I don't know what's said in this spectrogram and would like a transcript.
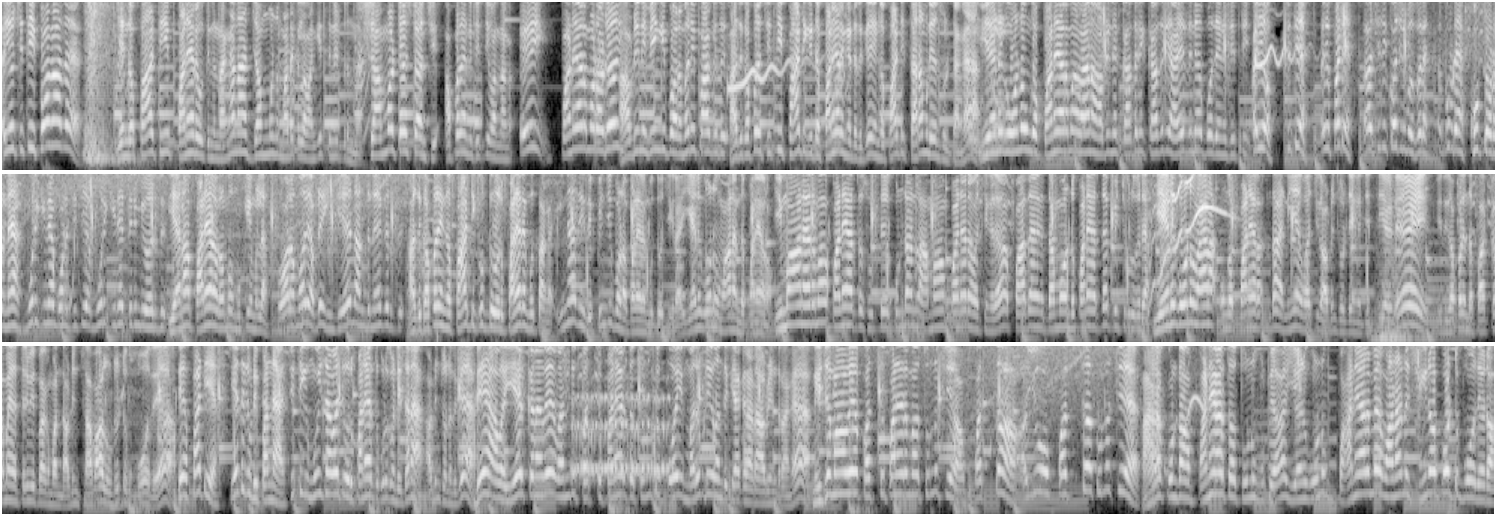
ஐயோ சித்தி போகாத. எங்க பாட்டி பனையார ஊத்தி இருந்தாங்க நான் ஜம்முன்னு மடக்கல வாங்கி தின்னுட்டு இருந்தேன் செம்ம டேஸ்டா இருந்துச்சு. அப்பதான் எங்க சித்தி வந்தாங்க. ஏய் பணியாரம் மாடாடு அப்படின்னு வீங்கி போற மாதிரி பாக்குது. அதுக்கப்புறம் சித்தி பாட்டி கிட்ட பணியாரம் கேட்டதுக்கு எங்க பாட்டி தர முடியாதுன்னு சொல்லிட்டாங்க. எனக்கு ஒண்ணு உங்க பனையாரமா வேணாம் அப்படின்னு கதறி கதறி அழுதுனே போகுது எங்க சித்தி. ஐயோ சித்தி ஐயோ பாட்டி சித்தி கோச்சிங் போது பாரு. கூப்பிட. கூப்பிட்ட உடனே முறுக்கினே போன சித்திய முறுக்கினே திரும்பி வருது. ஏன்னா பனையாரம் ரொம்ப முக்கியம் இல்ல போற மாதிரி அப்படியே இங்கேயே நடந்து நேக்குறது அதுக்கப்புறம் எங்க பாட்டி கூப்பிட்டு ஒரு பனையாரம் குத்தாங்க என்னது இது? பிஞ்சு போன பனையாரம் குத்து வச்சுக்கிறேன் எனக்கு ஒண்ணு வானம் இந்த பணியாரம் இமா நேரமா பணியாரத்தை சுட்டு குண்டான்ல அம்மா பணியாரம் வச்சுங்கிற பார்த்தா எனக்கு தம்மௌண்டு பணியாரத்தை பிச்சு கொடுக்குற. எனக்கு ஒண்ணு வேணாம். உங்க பணியாரம் தான் நீயே வச்சுக்கோ அப்படின்னு சொல்லிட்டு எங்க சித்தியா டேய் இதுக்கப்புறம் இந்த பக்கமே நான் திரும்பி பார்க்க மாட்டேன் அப்படின்னு சவால் விட்டுட்டு போகுது. ஏ பாட்டி எதுக்கு இப்படி பண்ண? சித்திக்கு முயசா வச்சு ஒரு பணியாரத்தை கொடுக்க வேண்டியது தானே? அப்படின்னு சொன்னதுக்கு டே அவ ஏற்கனவே வந்து பத்து பணியாரத்தை துண்டு போய் மறுபடியும் வந்து கேட்கறாடா அப்படின்றாங்க. நிஜமாவே பத்து பணியாரமா துணுச்சு? பத்தா? ஐயோ பத்தா துணுச்சு? அரை கொண்டா பணியாரத்தை துண்ணு எனக்கு ஒன்றும் பணியாரமே வேணான்னு சீனா போட்டு போதேடா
